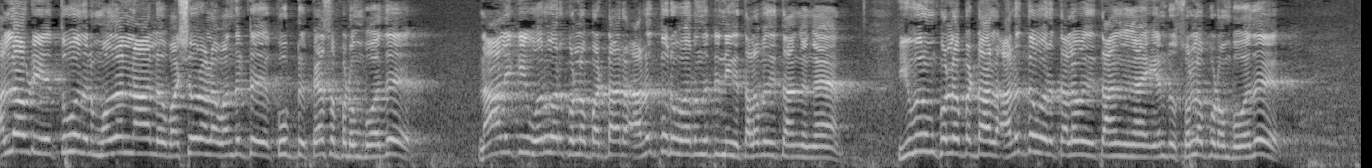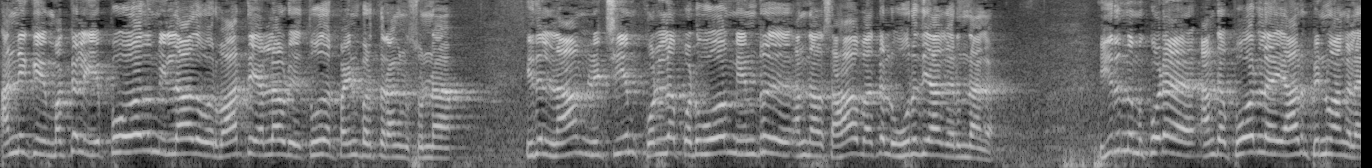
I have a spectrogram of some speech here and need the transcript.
அல்லாவுடைய தூதர் முதல் நாள் மஷூரில் வந்துட்டு கூப்பிட்டு பேசப்படும் போது நாளைக்கு ஒருவர் கொல்லப்பட்டார் அடுத்தொருவர் வந்துட்டு நீங்கள் தளபதி தாங்குங்க. இவரும் கொல்லப்பட்டால் அடுத்த ஒரு தளபதி தாங்குங்க என்று சொல்லப்படும் போது அன்னைக்கு மக்கள் எப்போதும் இல்லாத ஒரு வார்த்தை அல்லாவுடைய தூதர் பயன்படுத்துகிறாங்கன்னு சொன்னால் இதில் நாம் நிச்சயம் கொல்லப்படுவோம் என்று அந்த சகாபாக்கள் உறுதியாக இருந்தாங்க. இருந்தும் கூட அந்த போரில் யாரும் பின்வாங்கலை.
